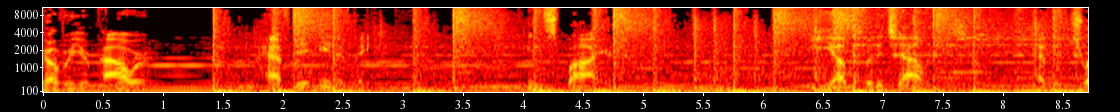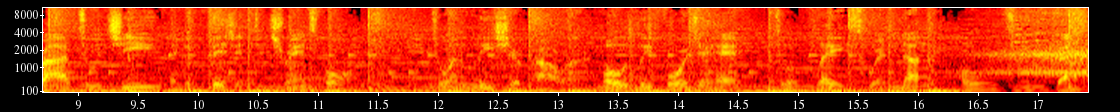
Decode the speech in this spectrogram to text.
Discover your power, you have to innovate, inspire, be up for the challenge, have the drive to achieve, and the vision to transform. To unleash your power, boldly forge ahead to a place where nothing holds you back.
